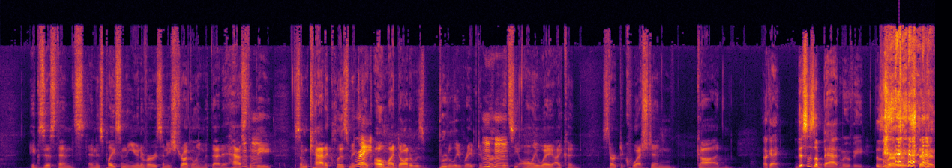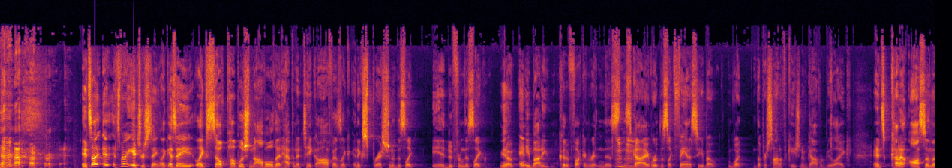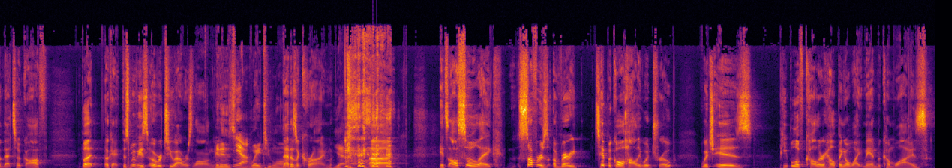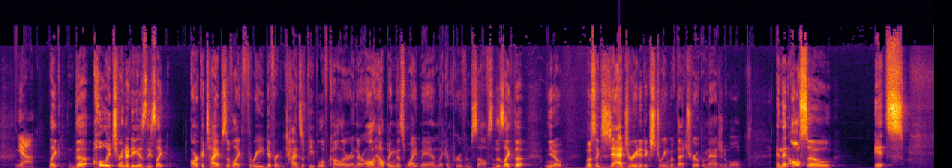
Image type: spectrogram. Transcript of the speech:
existence and his place in the universe and he's struggling with that. It has to mm-hmm. be some cataclysmic, Right. like, oh, my daughter was brutally raped and murdered. Mm-hmm. It's the only way I could start to question God. Okay, this is a bad movie. This is where I'm going to step into. It's uh, a, it's very interesting. Like as a like self-published novel that happened to take off as like an expression of this like id from this like you know anybody could have fucking written this. And this mm-hmm. guy wrote this like fantasy about what the personification of God would be like, and it's kind of awesome that that took off. But okay, this movie is over two hours long. It is Yeah. way too long. that is a crime. yes. Uh, it's also like suffers a very typical Hollywood trope, which is people of color helping a white man become wise. yeah Like the Holy Trinity is these like archetypes of like three different kinds of people of color, and they're all helping this white man like improve himself. So this is like the you know most exaggerated extreme of that trope imaginable. And then also, it's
